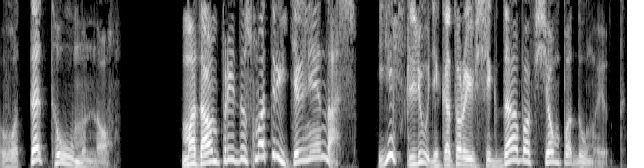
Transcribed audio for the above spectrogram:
«Вот это умно! Мадам предусмотрительнее нас. Есть люди, которые всегда обо всем подумают».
